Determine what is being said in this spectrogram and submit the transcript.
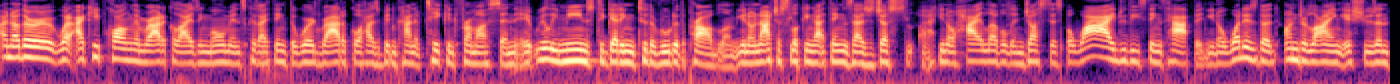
Another what I keep calling them radicalizing moments because I think the word radical has been kind of taken from us and it really means to getting to the root of the problem. You know, not just looking at things as just you know high level injustice, but why do these things happen? You know, what is the underlying issues? And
